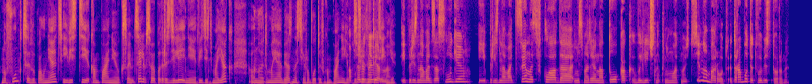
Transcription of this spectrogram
но функции выполнять и вести компанию к своим целям, свое подразделение, видеть маяк, ну, это моя обязанность, я работаю в компании, я Абсолютно получаю за это верно. деньги. И признавать заслуги, и признавать ценность вклада, несмотря на то, как вы лично к нему относитесь. И наоборот, это работает в обе стороны.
